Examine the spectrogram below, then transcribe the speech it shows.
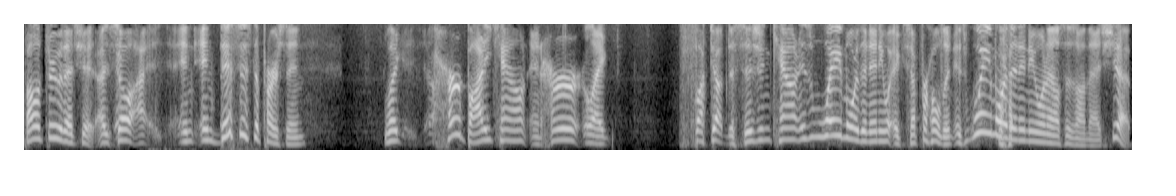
followed through with that shit. Uh, so I and and this is the person, like her body count and her like fucked up decision count is way more than anyone except for Holden is way more than anyone else's on that ship.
